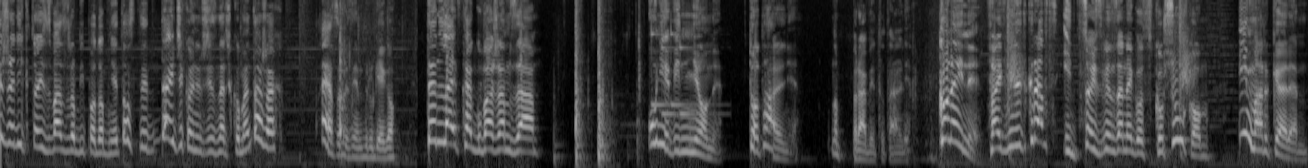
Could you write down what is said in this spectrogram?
Jeżeli ktoś z Was robi podobnie tosty, dajcie koniecznie znać w komentarzach, a ja sobie zjem drugiego. Ten lifehack uważam za uniewinniony. Totalnie. No prawie totalnie. Kolejny 5 Minute Crafts i coś związanego z koszulką i markerem.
